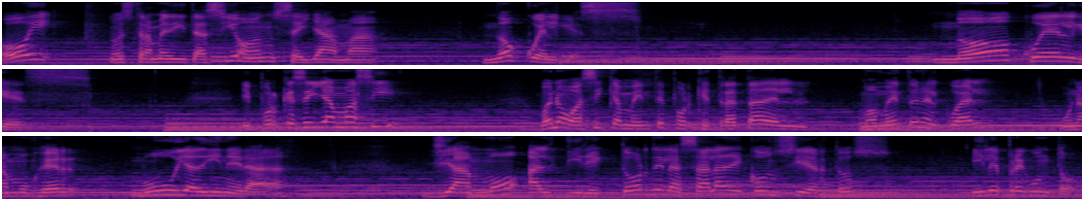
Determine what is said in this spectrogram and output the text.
Hoy nuestra meditación se llama No cuelgues. No cuelgues. ¿Y por qué se llama así? Bueno, básicamente porque trata del momento en el cual una mujer muy adinerada llamó al director de la sala de conciertos y le preguntó,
